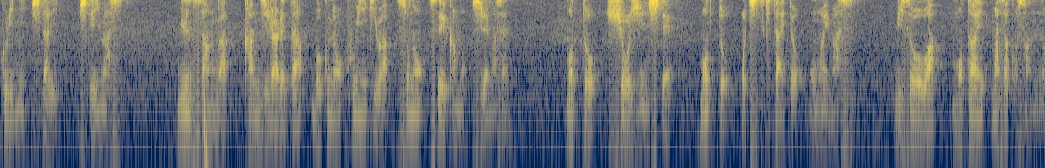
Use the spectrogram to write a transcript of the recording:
くりにしたりしています。リュンさんが感じられた僕の雰囲気はそのせいかもしれません。もっと精進してもっと落ち着きたいと思います。理想はもたい雅子さんの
